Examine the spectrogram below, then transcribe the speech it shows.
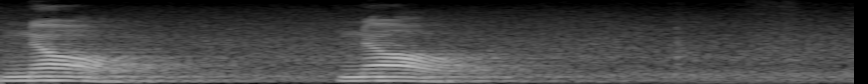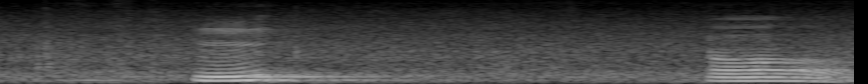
No, no. N, oh.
